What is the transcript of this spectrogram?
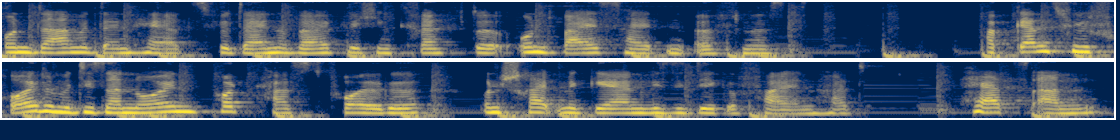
und damit dein Herz für deine weiblichen Kräfte und Weisheiten öffnest. Hab ganz viel Freude mit dieser neuen Podcast-Folge und schreib mir gern, wie sie dir gefallen hat. Herz an!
